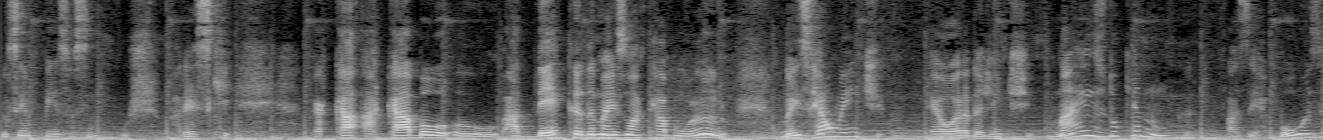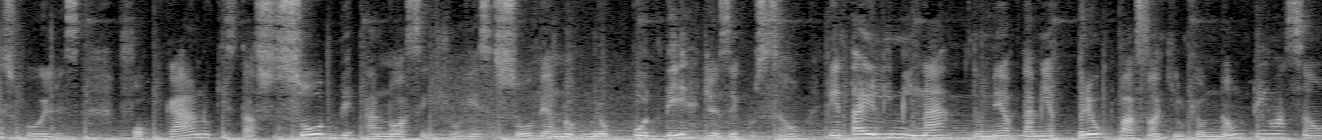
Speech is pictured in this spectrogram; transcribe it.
eu sempre penso assim, puxa, parece que acaba a década, mas não acaba o ano. Mas realmente, é hora da gente, mais do que nunca, fazer boas escolhas, focar no que está sob a nossa influência, sob no, o meu poder de execução, tentar eliminar minha, da minha preocupação aquilo que eu não tenho ação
